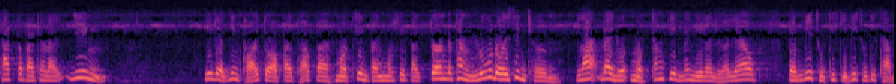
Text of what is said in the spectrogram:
ชัดเข้าไปเท่าไรยิ่ง กิเลสยิ่งถอยตัวออกไปถอยไปหมดสิ้นไปหมดสิ้นไปจนกระทั่งรู้โดยสิ้นเชิงละได้หมดทั้งสิ้นไม่มีอะไรเหลือแล้ว เป็นวิสุทธิกิจวิสุทธิธรรม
